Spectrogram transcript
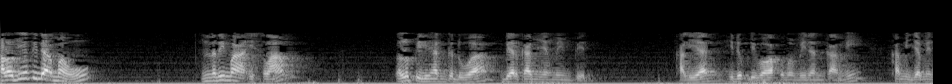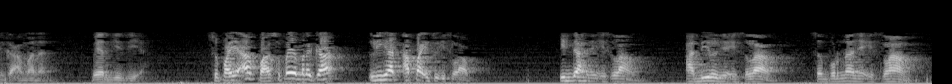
Kalau dia tidak mau menerima Islam, lalu pilihan kedua, biar kami yang mimpin. Kalian hidup di bawah kepemimpinan kami, kami jamin keamanan. Bayar jizyah. Supaya apa? Supaya mereka lihat apa itu Islam. Indahnya Islam adilnya Islam, sempurnanya Islam,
